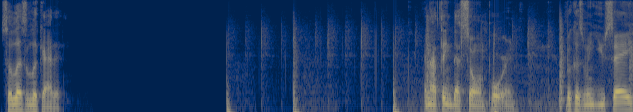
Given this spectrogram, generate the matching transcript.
So let's look at it. And I think that's so important because when you say,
